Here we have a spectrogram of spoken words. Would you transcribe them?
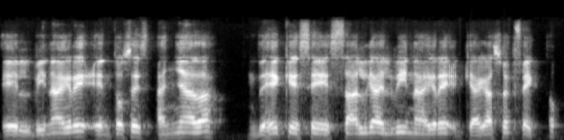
el vinagre, entonces añada, deje que se salga el vinagre, que haga su efecto,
